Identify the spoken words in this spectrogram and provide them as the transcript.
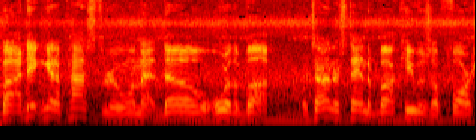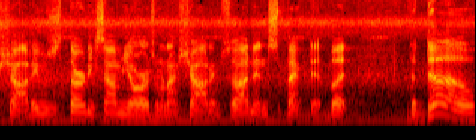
but I didn't get a pass through on that doe or the buck. Which I understand the buck, he was a far shot. He was 30 some yards when I shot him, so I didn't expect it. But the doe,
